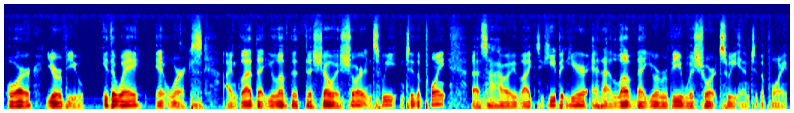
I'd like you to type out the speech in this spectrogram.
or your view. Either way, it works. I'm glad that you love that the show is short and sweet and to the point. That's how I like to keep it here, and I love that your review was short, sweet, and to the point.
